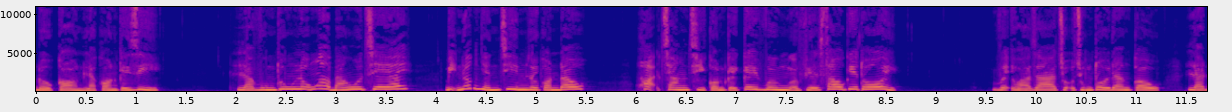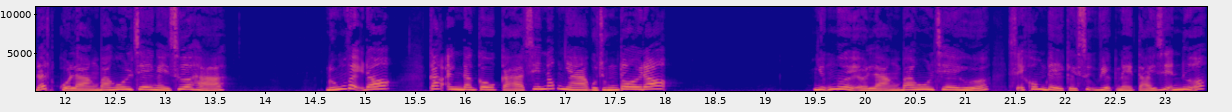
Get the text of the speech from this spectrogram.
đâu còn là còn cái gì. Là vùng thung lũng ở bang Uche ấy, bị nước nhấn chìm rồi còn đâu. Họa chăng chỉ còn cái cây vừng ở phía sau kia thôi. Vậy hóa ra chỗ chúng tôi đang câu là đất của làng bang Ulche ngày xưa hả? Đúng vậy đó, các anh đang câu cá trên nóc nhà của chúng tôi đó. Những người ở làng bang Ulche hứa sẽ không để cái sự việc này tái diễn nữa,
